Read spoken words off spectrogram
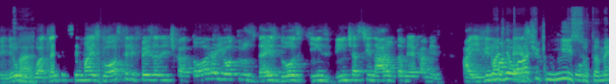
Entendeu? É. O atleta que você mais gosta, ele fez a dedicatória e outros 10, 12, 15, 20 assinaram também a camisa. Aí vira Mas eu acho que isso também,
